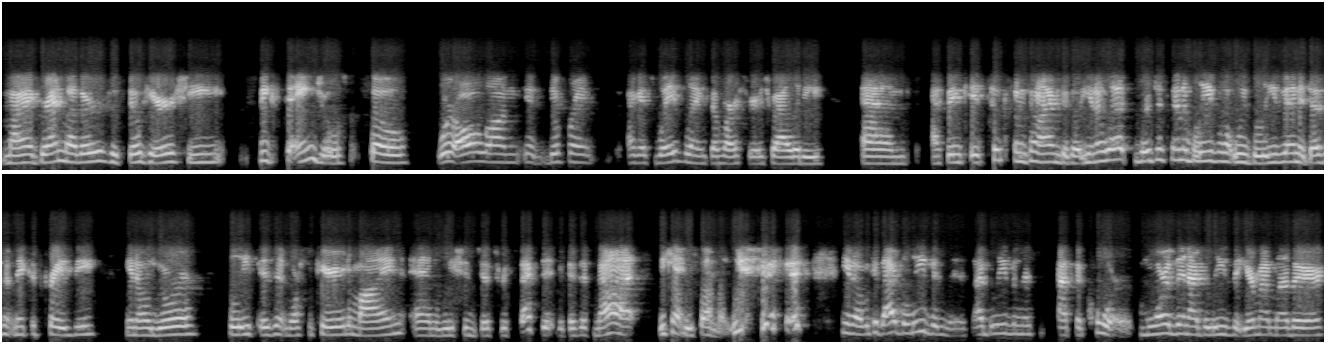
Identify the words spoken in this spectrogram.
my grandmother, who's still here, she speaks to angels. So we're all on different, I guess, wavelengths of our spirituality. And I think it took some time to go, you know what? We're just going to believe in what we believe in. It doesn't make us crazy. You know, your belief isn't more superior to mine, and we should just respect it because if not, we can't be friendly. you know, because I believe in this. I believe in this at the core more than I believe that you're my mother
